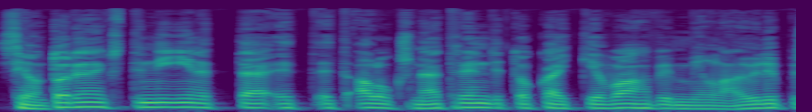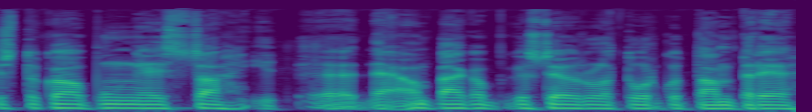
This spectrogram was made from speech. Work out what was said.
se on todennäköisesti niin, että, että, että aluksi nämä trendit on kaikkien vahvimmillaan yliopistokaupungeissa. Nämä on pääkaupunkiseudulla Turku, Tampere,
